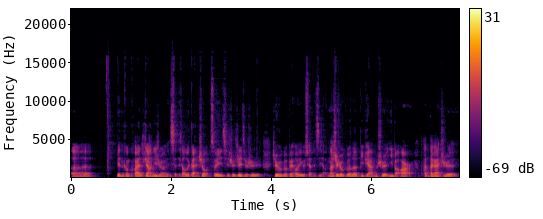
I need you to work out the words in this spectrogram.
呃。变得更快的这样的一种小小的感受，所以其实这就是这首歌背后的一个选择技巧。那这首歌的 BPM 是一百二，它大概是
